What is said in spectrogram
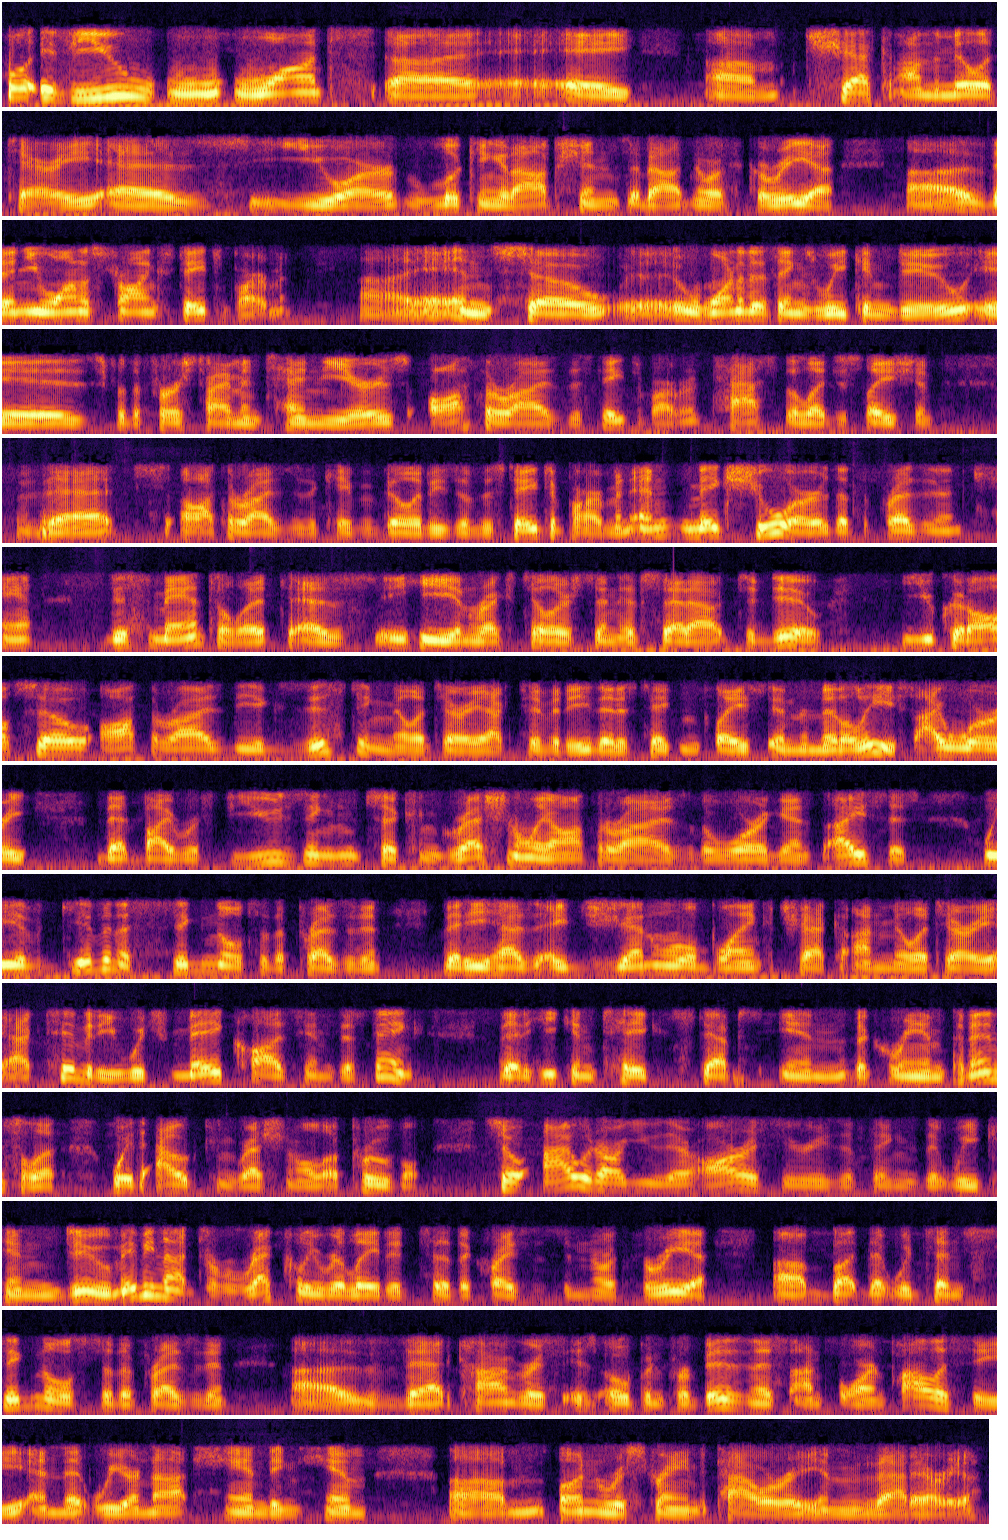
Well, if you want uh, a um, check on the military as you are looking at options about North Korea, uh, then you want a strong State Department. Uh, and so, uh, one of the things we can do is, for the first time in 10 years, authorize the State Department, pass the legislation that authorizes the capabilities of the State Department, and make sure that the president can't dismantle it as he and Rex Tillerson have set out to do. You could also authorize the existing military activity that is taking place in the Middle East. I worry that by refusing to congressionally authorize the war against ISIS, we have given a signal to the president that he has a general blank check on military activity, which may cause him to think that he can take steps in the Korean Peninsula without congressional approval. So I would argue there are a series of things that we can do, maybe not directly related to the crisis in North Korea, uh, but that would send signals to the president uh, that Congress is open for business on foreign policy and that we are not handing him um, unrestrained power in that area.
